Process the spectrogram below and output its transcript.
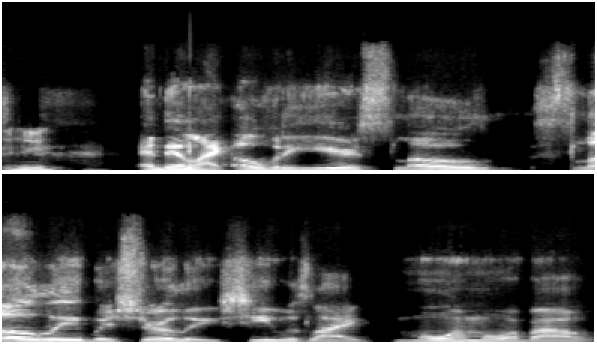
Mm-hmm. And then like over the years, slow, slowly but surely, she was like more and more about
